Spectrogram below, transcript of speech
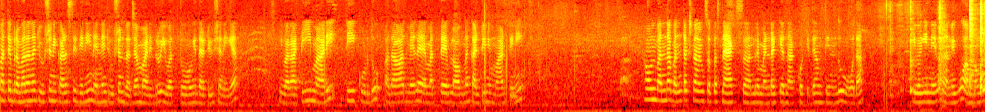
ಮತ್ತು ಭ್ರಮರನ ಟ್ಯೂಷನಿಗೆ ಕಳಿಸ್ತಿದ್ದೀನಿ ನಿನ್ನೆ ಟ್ಯೂಷನ್ ರಜಾ ಮಾಡಿದ್ರು. ಇವತ್ತು ಹೋಗಿದ್ದಾರೆ ಟ್ಯೂಷನಿಗೆ ಇವಾಗ ಟೀ ಮಾಡಿ, ಟೀ ಕುಡಿದು, ಅದಾದಮೇಲೆ ಮತ್ತೆ ವ್ಲಾಗ್ನ ಕಂಟಿನ್ಯೂ ಮಾಡ್ತೀನಿ. ಅವ್ನು ಬಂದ ಬಂದ ತಕ್ಷಣ ಅವ್ನಿಗೆ ಸ್ವಲ್ಪ ಸ್ನ್ಯಾಕ್ಸ್ ಅಂದರೆ ಮಂಡಕ್ಕಿ ಅದನ್ನ ಹಾಕ್ಕೊಟ್ಟಿದ್ದೆ. ಅವ್ನು ತಿಂದು ಹೋದ. ಇವಾಗ ಇನ್ನೇನು ನನಗೂ ಅಮ್ಮಂಗೂ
